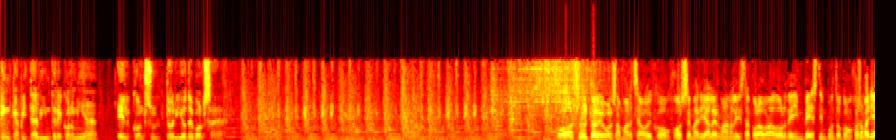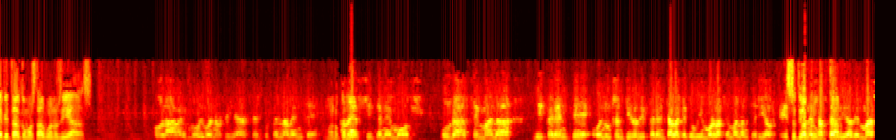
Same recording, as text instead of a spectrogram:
En Capital Intereconomía, el consultorio de bolsa. Consultorio de Bolsa Marcha hoy con José María Lerman, analista colaborador de Investing.com. José María, ¿qué tal? ¿Cómo estás? Buenos días. Hola, muy buenos días, estupendamente. Bueno, a ver si tenemos una semana diferente o en un sentido diferente a la que tuvimos la semana anterior. Eso te iba a con esa preguntar. pérdida de más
